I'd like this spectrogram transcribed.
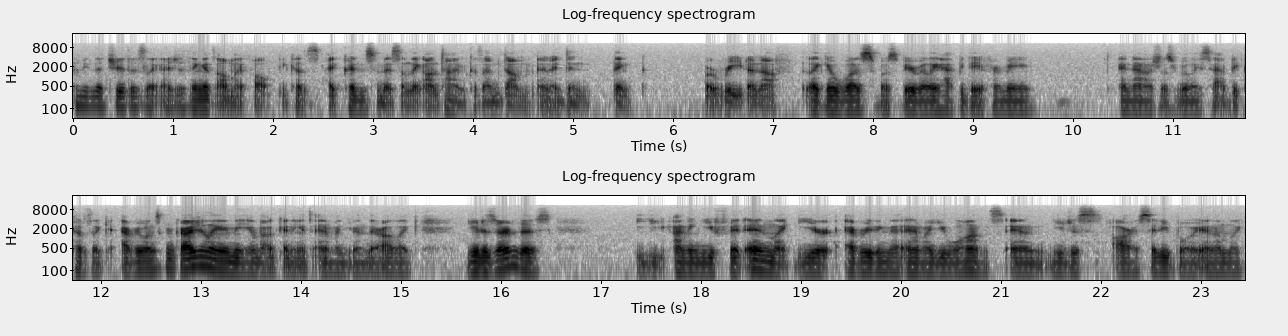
I mean, the truth is, like, I just think it's all my fault because I couldn't submit something on time because I'm dumb and I didn't think or read enough. Like, it was supposed to be a really happy day for me, and now it's just really sad because, like, everyone's congratulating me about getting into NYU and they're all like, you deserve this. You, I mean, you fit in, like, you're everything that NYU wants, and you just are a city boy. And I'm like,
